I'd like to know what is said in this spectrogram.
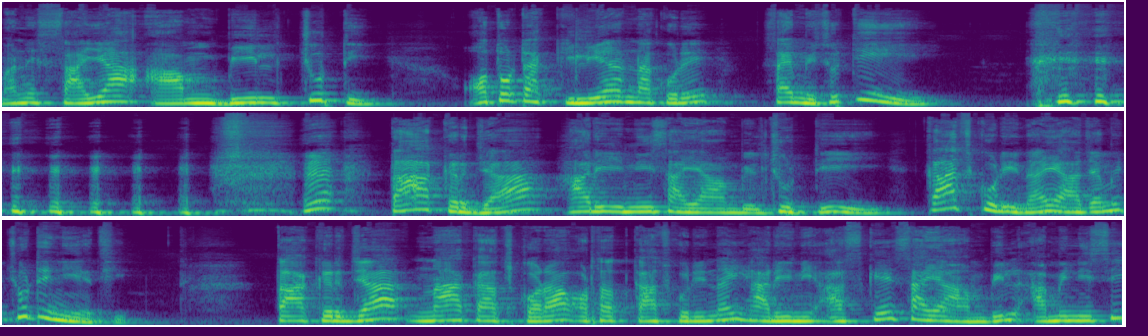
মানে saya ambil cuti অতটা ক্লিয়ার না করে ambil cuti হ্যাঁ তা kerja hari ini saya ambil cuti কাজ করি নাই আজ আমি ছুটি নিয়েছি তাকের যা না কাজ করা, অর্থাৎ কাজ করি নাই হারিনি আজকে, সায়া আম্বিল, আমি নিছি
